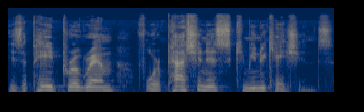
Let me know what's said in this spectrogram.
is a paid program for Passionist Communications.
